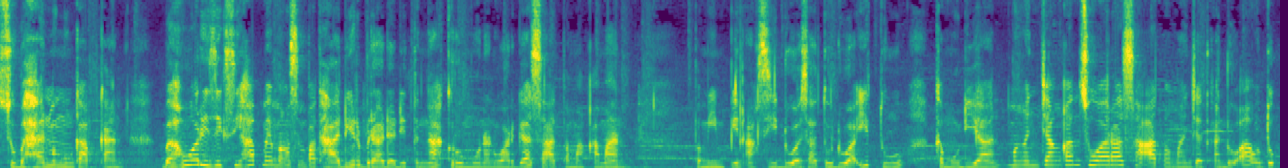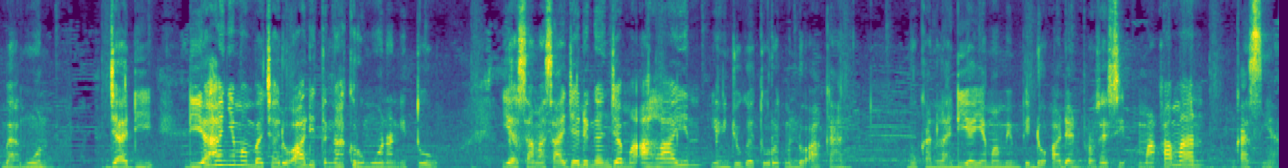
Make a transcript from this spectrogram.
Subhan mengungkapkan bahwa Rizik Sihab memang sempat hadir berada di tengah kerumunan warga saat pemakaman. Pemimpin aksi 212 itu kemudian mengencangkan suara saat memanjatkan doa untuk Mbah Mun. Jadi, dia hanya membaca doa di tengah kerumunan itu. Ya sama saja dengan jamaah lain yang juga turut mendoakan. Bukanlah dia yang memimpin doa dan prosesi pemakaman, bekasnya.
